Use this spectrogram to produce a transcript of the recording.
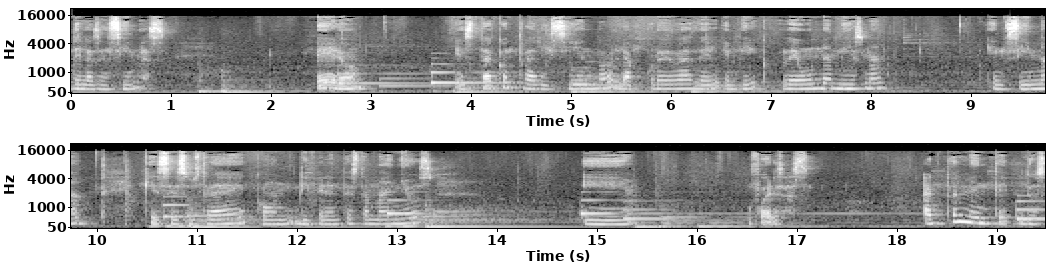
de las enzimas, pero está contradiciendo la prueba del empírico de una misma enzima que se sustrae con diferentes tamaños y fuerzas. Actualmente los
